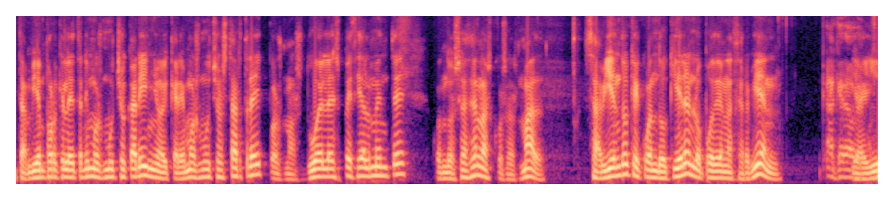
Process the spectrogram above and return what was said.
y también porque le tenemos mucho cariño y queremos mucho Star Trek, pues nos duele especialmente cuando se hacen las cosas mal, sabiendo que cuando quieren lo pueden hacer bien. Ha quedado y ahí,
